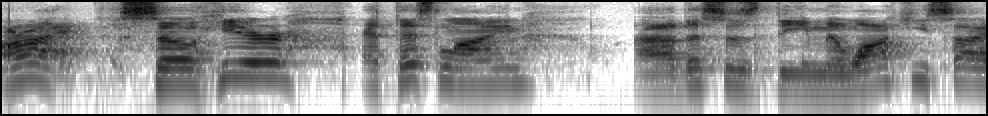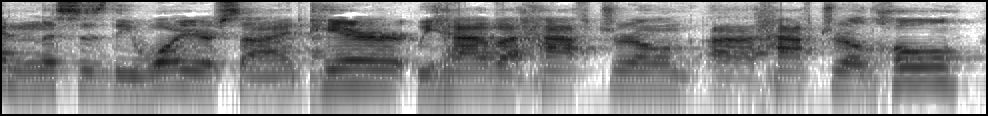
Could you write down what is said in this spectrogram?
All right, so here at this line, uh, this is the Milwaukee side and this is the Warrior side. Here we have a half drilled, uh, half drilled hole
